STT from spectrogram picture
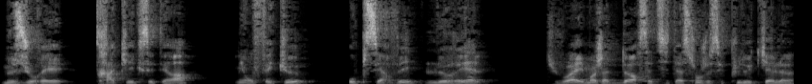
mesurer, traquer, etc. Mais on fait que observer le réel. Tu vois, et moi j'adore cette citation, je sais plus de quel euh,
